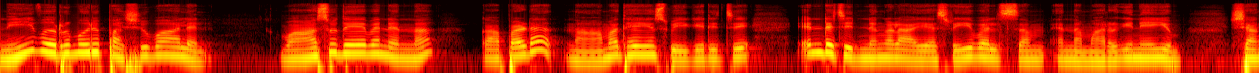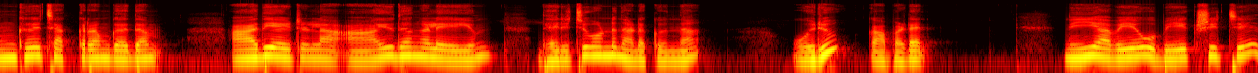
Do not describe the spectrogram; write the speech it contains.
നീ വെറുമൊരു പശുപാലൻ. വാസുദേവൻ എന്ന കപട നാമധേയം സ്വീകരിച്ച് എന്റെ ചിഹ്നങ്ങളായ ശ്രീവത്സം എന്ന മറുകിനെയും ശംഖ് ചക്രം ഗതം ആദിയായിട്ടുള്ള ആയുധങ്ങളെയും ധരിച്ചുകൊണ്ട് നടക്കുന്ന ഒരു കപടൻ. നീ അവയെ ഉപേക്ഷിച്ച്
